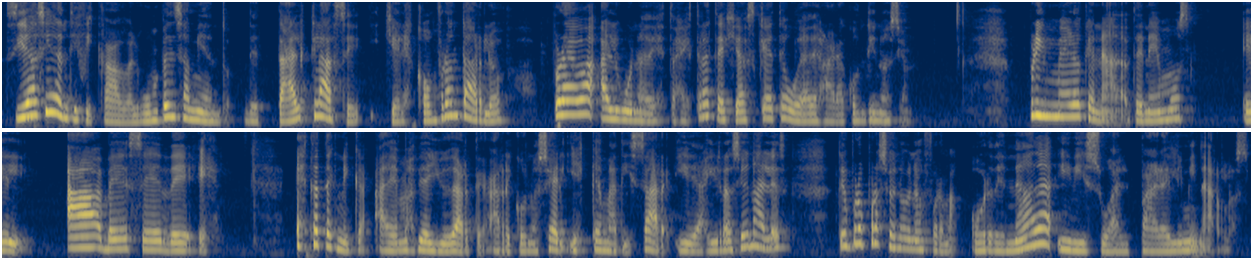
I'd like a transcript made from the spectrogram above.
Si has identificado algún pensamiento de tal clase y quieres confrontarlo, prueba alguna de estas estrategias que te voy a dejar a continuación. Primero que nada, tenemos el ABCDE. Esta técnica, además de ayudarte a reconocer y esquematizar ideas irracionales, te proporciona una forma ordenada y visual para eliminarlos.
